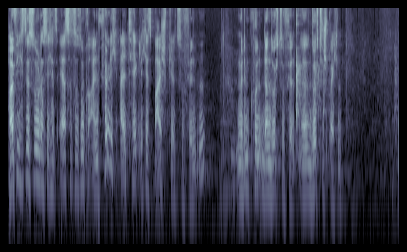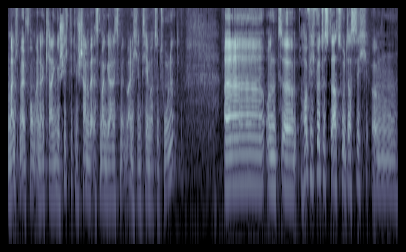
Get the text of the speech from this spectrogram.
häufig ist es so, dass ich als erstes versuche, ein völlig alltägliches Beispiel zu finden und mit dem Kunden dann äh, durchzusprechen. Manchmal in Form einer kleinen Geschichte, die scheinbar erstmal gar nichts mit meinem Thema zu tun hat. Äh, und äh, häufig wird es dazu, dass ich ähm,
